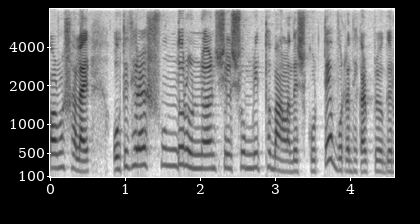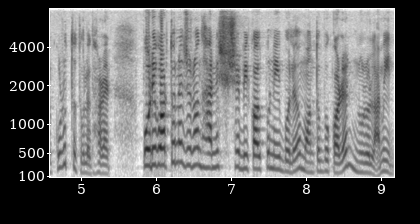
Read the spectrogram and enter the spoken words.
কর্মশালায় অতিথিরা সুন্দর, উন্নয়নশীল, সমৃদ্ধ বাংলাদেশ করতে ভোটাধিকার প্রয়োগের গুরুত্ব তুলে ধরেন। পরিবর্তনের জন্য ধানের শীষের বিকল্প নেই বলেও মন্তব্য করেন নুরুল আমিন।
